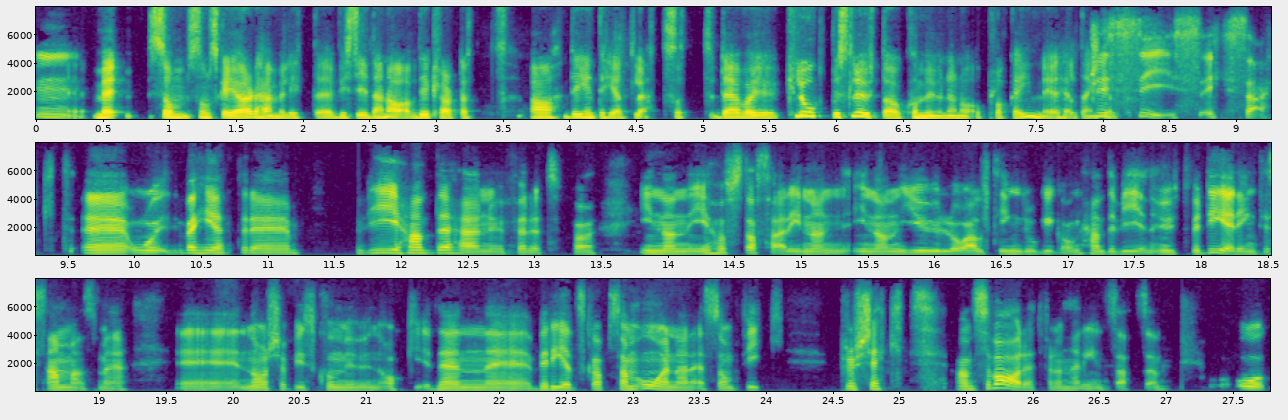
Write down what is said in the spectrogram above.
Mm. Med, som, som ska göra det här med lite vid sidan av. Det är klart att ja, det är inte helt lätt. Så det var ju klokt beslut av kommunen att plocka in er helt enkelt. Precis, exakt. Eh, och vad heter det? Vi hade här nu för ett par, innan i höstas här innan, innan jul och allting drog igång hade vi en utvärdering tillsammans med eh, Norrköpings kommun och den eh, beredskapssamordnare som fick projektansvaret för den här insatsen. Och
